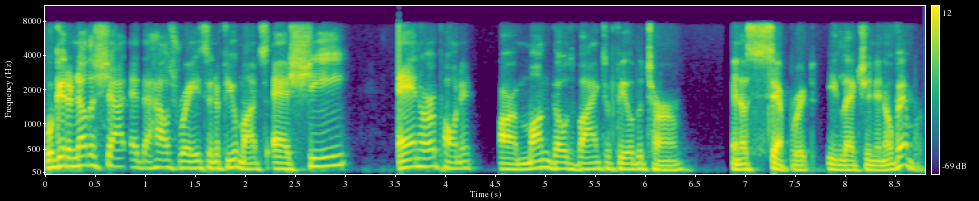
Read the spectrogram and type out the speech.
will get another shot at the House race in a few months as she and her opponent are among those vying to fill the term in a separate election in November.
